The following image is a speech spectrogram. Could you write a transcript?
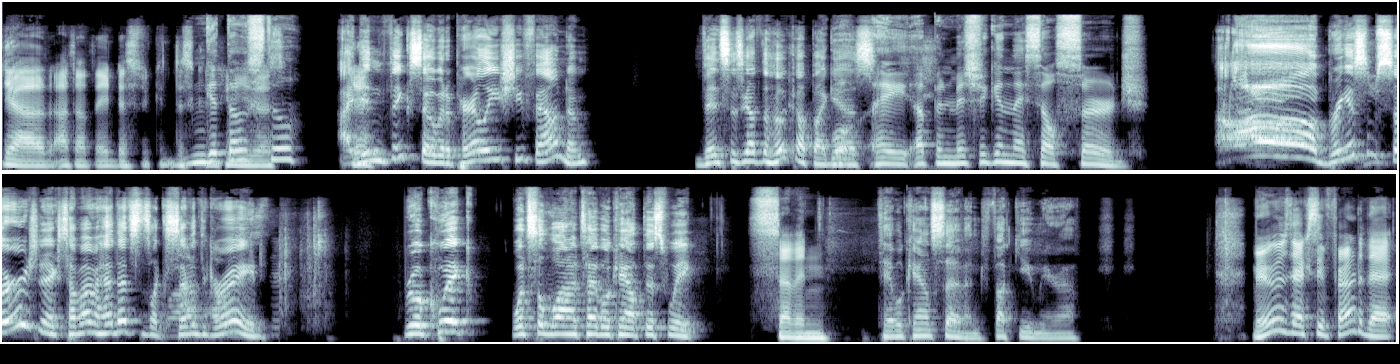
Yeah, I thought they dis- You can get discontinued those still? I Yeah. didn't think so, but apparently she found him. Vince has got the hookup, I Well, guess. hey, up in Michigan, they sell Surge. oh, Oh, bring us some surge next time. I haven't had that since like seventh grade. Real quick, what's the Lana table count this week? Seven. Table count seven. Fuck you, Miro. Miro was actually proud of that.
